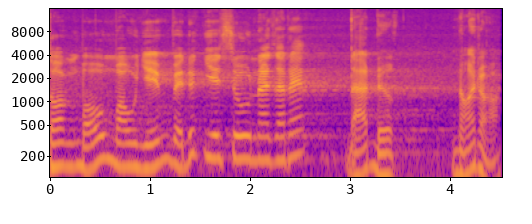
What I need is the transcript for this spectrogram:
Toàn bộ màu nhiệm về Đức Giêsu Nazareth Đã được nói rõ.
